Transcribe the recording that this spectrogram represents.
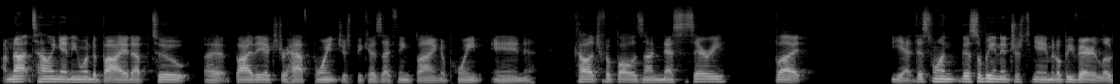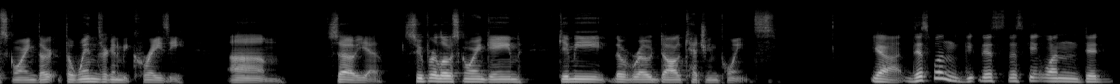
I'm not telling anyone to buy it up to uh, buy the extra half point just because I think buying a point in college football is unnecessary. But yeah, this one this will be an interesting game. It'll be very low scoring. The, the wins are going to be crazy. Um, so yeah, super low scoring game. Give me the road dog catching points. Yeah, this one, this this game one did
